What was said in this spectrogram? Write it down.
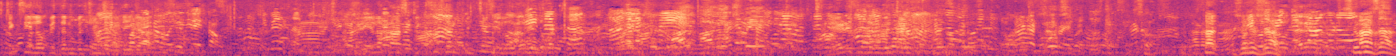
స్టిక్స్ లోపు ఇద్దరు పిలిచిండే రెడీగా. పిలిచండి. లేడీస్ ఇద్దరు పిలిచండి. సార్. చూపించండి సార్. చూపించండి సార్.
